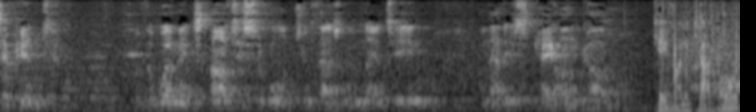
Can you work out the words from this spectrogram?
recipient of the Womex Artist Award 2019, and that is Kehan Kalho. کیهان کلهور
